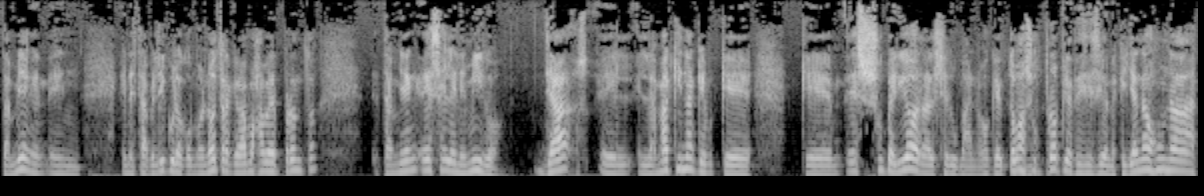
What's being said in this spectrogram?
también en, en, esta película, como en otra que vamos a ver pronto, también es el enemigo. Ya la máquina que, que, es superior al ser humano, que toma sus propias decisiones, que ya no es una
